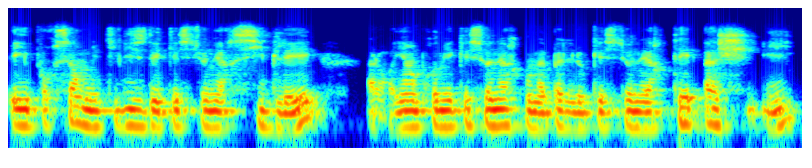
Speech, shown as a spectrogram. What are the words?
Et pour ça, on utilise des questionnaires ciblés alors, il y a un premier questionnaire qu'on appelle le questionnaire THI,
